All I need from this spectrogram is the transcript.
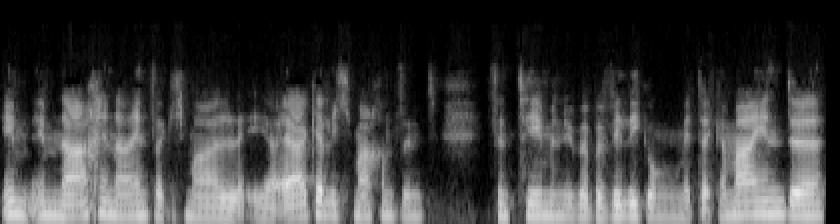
im, im Nachhinein, sag ich mal, eher ärgerlich machen, sind, sind Themen über Bewilligungen mit der Gemeinde,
